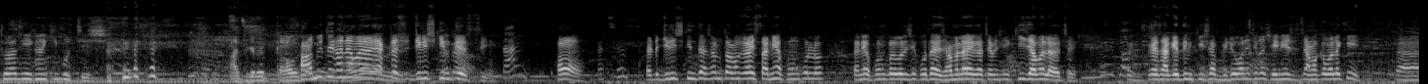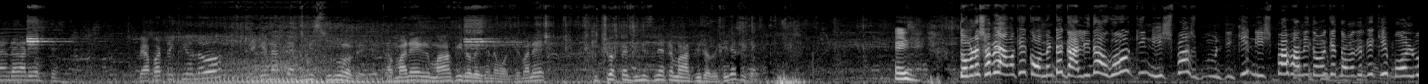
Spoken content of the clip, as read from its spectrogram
তোর আজকে এখানে কি করছিস? আজকে আমি তো এখানে আমার একটা জিনিস কিনতে এসেছি। হ্যাঁ। একটা জিনিস কিনতে আসলাম তো আমাকে তানিয়া ফোন করল। তানিয়া ফোন করে বলেছি কোথায়? ঝামেলা হয়ে গেছে। আমি বলছি, কি ঝামেলা হয়েছে? আগের দিন কী সব ভিডিও বানিয়েছিল সেই নিয়ে আমাকে বলে কি দাঁড়িয়ে গাড়ি আসছে ব্যাপারটা কি হলো? এখানে একটা জিনিস শুরু হবে। মানে মাহফিল হবে এখানে মধ্যে। মানে কিছু একটা জিনিস নিয়ে একটা মাহফিল হবে ঠিক আছে তো? এই তোমরা সবাই আমাকে কমেন্টে গালি দাও গো। কি নিষ্পাপ কি নিষ্পাপ আমি তোমাকে তোমাদেরকে কি বলব?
